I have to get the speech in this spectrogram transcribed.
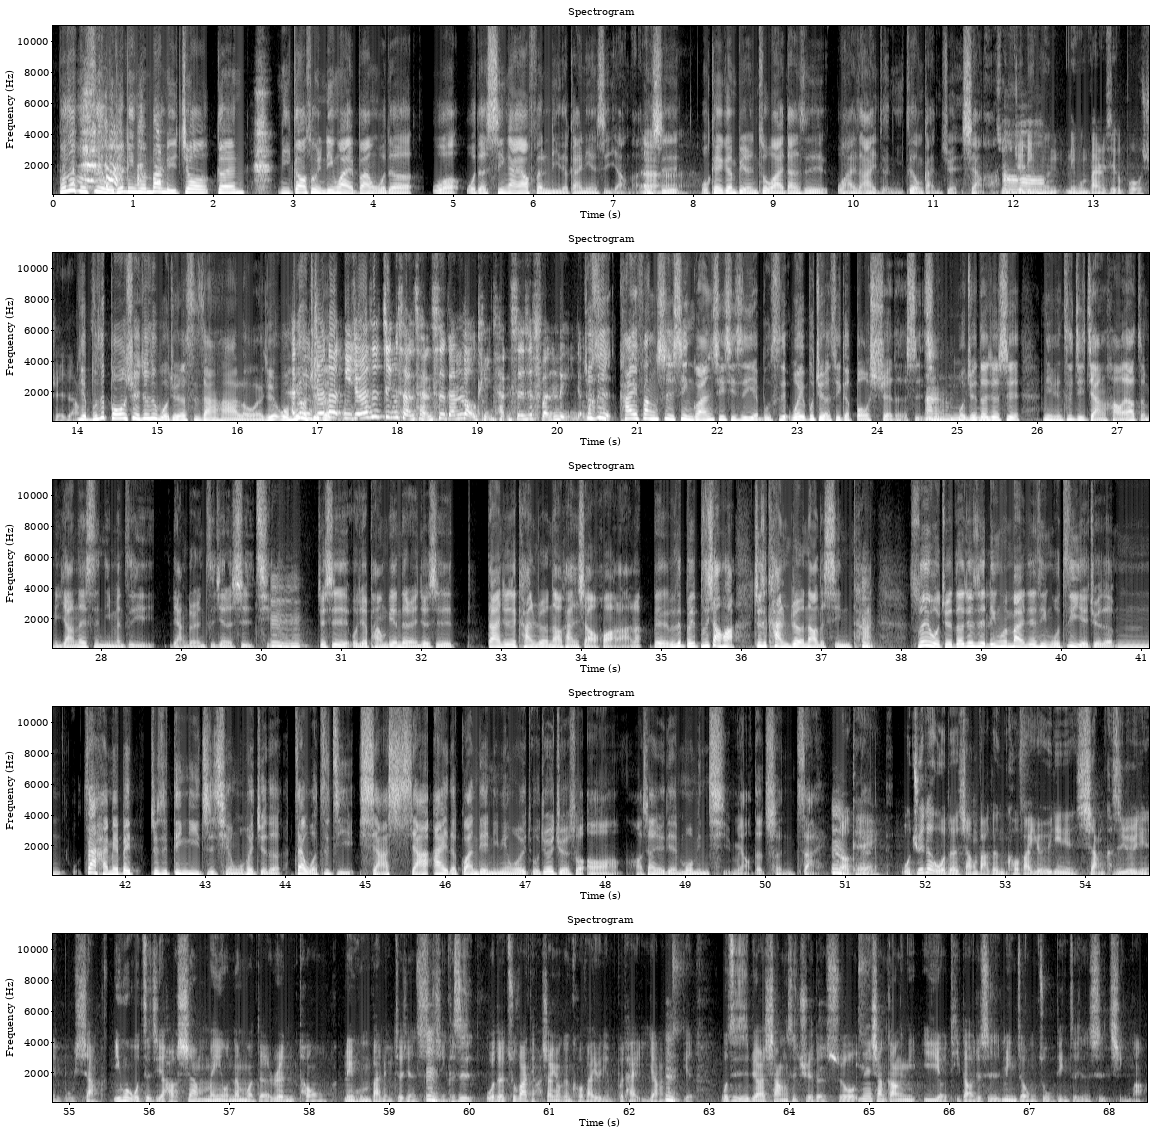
不是不是，我觉得灵魂伴侣就跟你告诉你另外一半我的我我的性爱要分离的概念是一样的，嗯就是我可以跟别人做爱，但是我还是爱着你，这种感觉很像啊。所以你觉得灵魂、灵魂伴侣是一个剥削这样？也不是剥削，就是我觉得是在 hello，、欸、就是我没有觉得觉得你觉得是精神层次跟肉体层次是分离的？就是开放式性关系，其实也不是，我也不觉得是一个 bullshit 的事情。嗯我觉得就是你们自己讲好要怎么样，那是你们自己两个人之间的事情。嗯嗯，就是我觉得旁边的人就是，当然就是看热闹、看笑话啦。那不不是不是不是笑话，就是看热闹的心态。嗯所以我觉得就是灵魂伴侣这件事情，我自己也觉得，嗯，在还没被就是定义之前，我会觉得，在我自己狭狭隘的观点里面，我会我就会觉得说，哦，好像有一点莫名其妙的存在。嗯 OK，我觉得我的想法跟 i 有一点点像，可是又有一点点不像，因为我自己好像没有那么的认同灵魂伴侣这件事情，可是我的出发点好像又跟 i 有点不太一样的一点。我自己是比较像是觉得说，因为像刚刚你也有提到，就是命中注定这件事情嘛，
